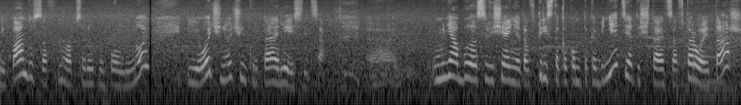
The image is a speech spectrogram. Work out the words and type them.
ни пандусов, ну, абсолютно полный ноль. И очень-очень крутая лестница. Э, У меня было совещание там в 300 каком-то кабинете, это считается второй этаж,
